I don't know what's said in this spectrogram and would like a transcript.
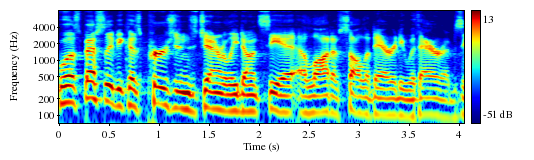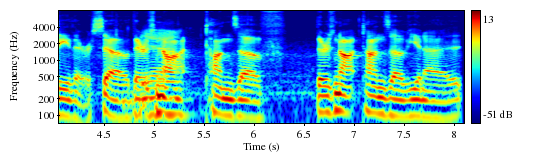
Well, especially because Persians generally don't see a, a lot of solidarity with Arabs either. So there's Yeah. not tons of there's not tons of you know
